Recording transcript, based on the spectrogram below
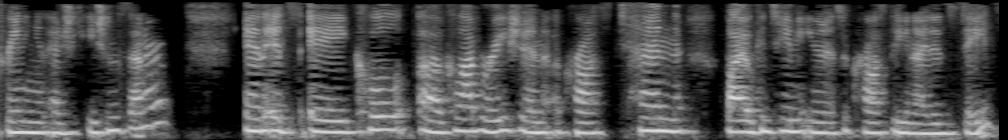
Training and Education Center. And it's a uh, collaboration across 10 biocontainment units across the United States.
